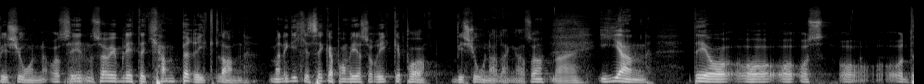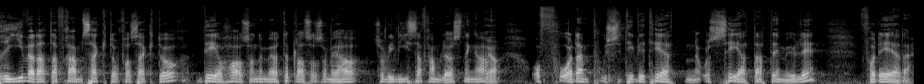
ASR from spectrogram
visjon. Og siden så har vi blitt et kjemperikt land. Men jeg er ikke sikker på om vi er så rike på visjoner lenger. Så Nei. igjen det å, å, å, å, drive dette frem sektor for sektor, det å ha sånne møteplasser som vi har, så vi viser frem løsninger, Ja. og få den positiviteten og se at dette er mulig, for det er det.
